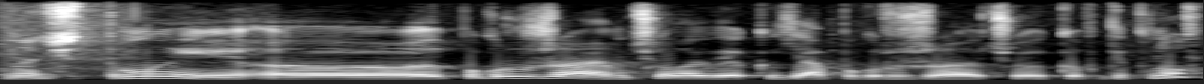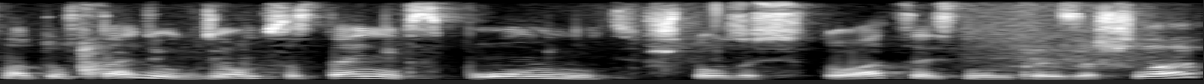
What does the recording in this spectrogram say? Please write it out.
Значит, мы э, погружаем человека, я погружаю человека в гипноз на ту стадию, где он в состоянии вспомнить, что за ситуация с ним произошла,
